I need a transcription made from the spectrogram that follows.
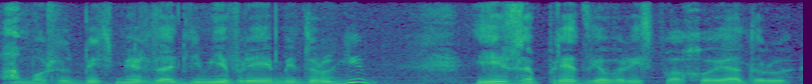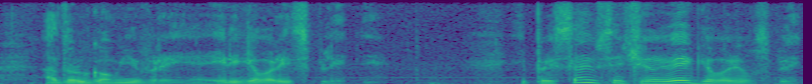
А может быть между одним евреем и другим – есть запрет говорить плохое о, друг, о другом еврее или говорить сплетни. И представим себе, человек говорил сплетни.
